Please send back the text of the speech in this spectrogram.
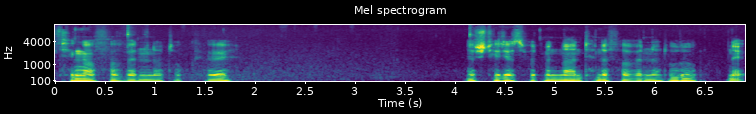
Finger verwendet, okay. Da steht jetzt, wird mit einer Antenne verwendet, oder? Nee.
